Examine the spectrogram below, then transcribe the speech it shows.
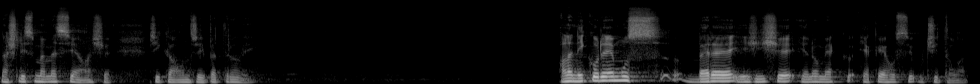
našli jsme mesiáše, říká Ondřej Petrovi. Ale Nikodémus bere Ježíše jenom jak, jakéhosi učitele.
